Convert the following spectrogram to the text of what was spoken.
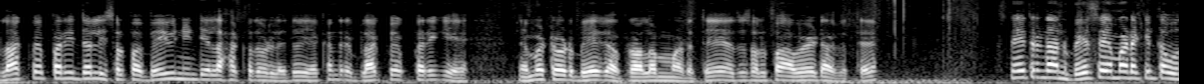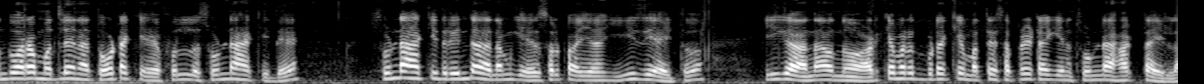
ಬ್ಲಾಕ್ ಪೇಪರ್ ಇದ್ದಲ್ಲಿ ಸ್ವಲ್ಪ ಬೇವಿನ ಹಿಂಡಿ ಎಲ್ಲ ಹಾಕೋದು ಒಳ್ಳೆಯದು ಯಾಕಂದರೆ ಬ್ಲ್ಯಾಕ್ ಪೇಪರಿಗೆ ನೆಮೆಟೋಡ್ ಬೇಗ ಪ್ರಾಬ್ಲಮ್ ಮಾಡುತ್ತೆ. ಅದು ಸ್ವಲ್ಪ ಅವಾಯ್ಡ್ ಆಗುತ್ತೆ. ಸ್ನೇಹಿತರೆ, ನಾನು ಬೇಸಾಯ ಮಾಡೋಕ್ಕಿಂತ ಒಂದು ವಾರ ಮೊದಲೇ ನಾನು ತೋಟಕ್ಕೆ ಫುಲ್ ಸುಣ್ಣ ಹಾಕಿದ್ದೆ. ಸುಣ್ಣ ಹಾಕಿದ್ರಿಂದ ನಮಗೆ ಸ್ವಲ್ಪ ಈಸಿ ಆಯಿತು. ಈಗ ನಾನು ಅಡಿಕೆ ಮರದ ಬುಡಕ್ಕೆ ಮತ್ತೆ ಸಪ್ರೇಟಾಗಿ ಏನು ಸುಣ್ಣ ಹಾಕ್ತಾ ಇಲ್ಲ.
